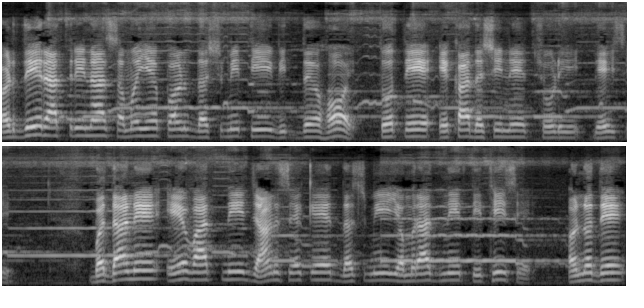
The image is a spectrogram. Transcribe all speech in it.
અડધી રાત્રિના સમયે પણ દશમીથી વિદ્ય હોય તો તે એકાદશીને છોડી દે છે. બધાને એ વાતની જાણ છે કે દસમી યમરાજની તિથિ છે. અનધે,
